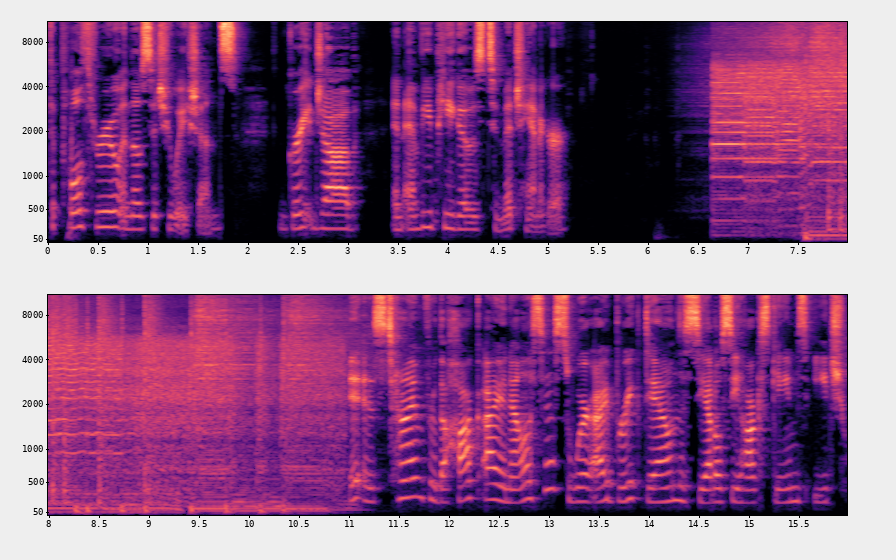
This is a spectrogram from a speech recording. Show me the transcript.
to pull through in those situations. Great job, and MVP goes to Mitch Haniger. It is time for the Hawkeye analysis, where I break down the Seattle Seahawks games each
